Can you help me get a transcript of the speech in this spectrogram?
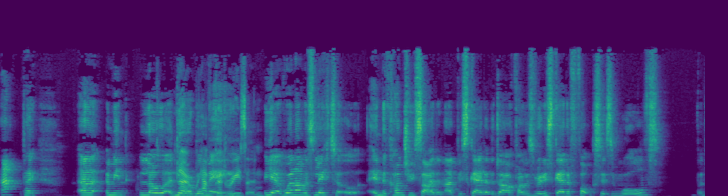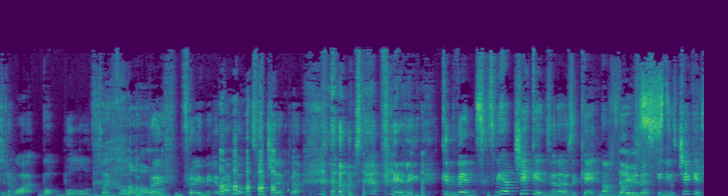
act like uh, I mean, low adorable No, we have me. good reason. Yeah, when I was little in the countryside and I'd be scared of the dark, I was really scared of foxes and wolves. I don't know what what wolves I thought oh. were ro- roaming around Oxfordshire, but I was really convinced because we had chickens when I was a kid. Mum, mum was rescuing these chickens,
